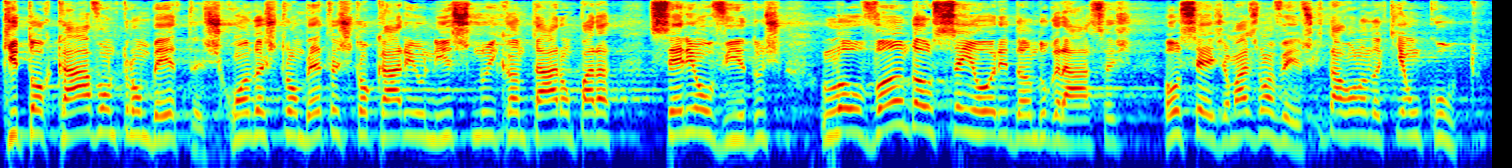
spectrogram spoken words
que tocavam trombetas, quando as trombetas tocaram em uníssono e cantaram para serem ouvidos, louvando ao Senhor e dando graças. Ou seja, mais uma vez, o que está rolando aqui é um culto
